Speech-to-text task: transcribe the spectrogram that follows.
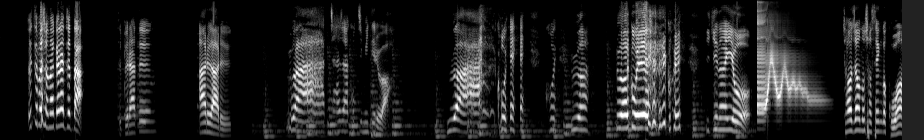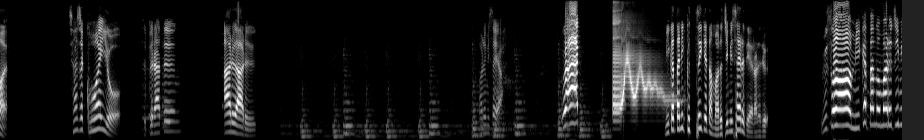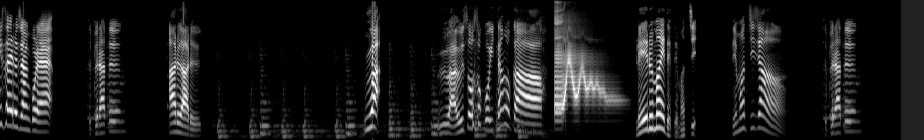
撃つ場所なくなっちゃったスプラトゥーン、あるある。うわー、じゃあじゃあこっち見てるわ。うわー、怖え、怖え、うわ、うわ、怖え、怖え、いけないよ。チャージャーの車線が怖い。じゃあじゃあ怖いよ。スプラトゥーン、あるある。アルミサや。うわー味方にくっついてたマルチミサイルでやられる。嘘味方のマルチミサイルじゃん、これスプラトゥーン、あるある。うわうわ、嘘、そこいたのかレール前で出待ち。出待ちじゃん。スプラトゥーン、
